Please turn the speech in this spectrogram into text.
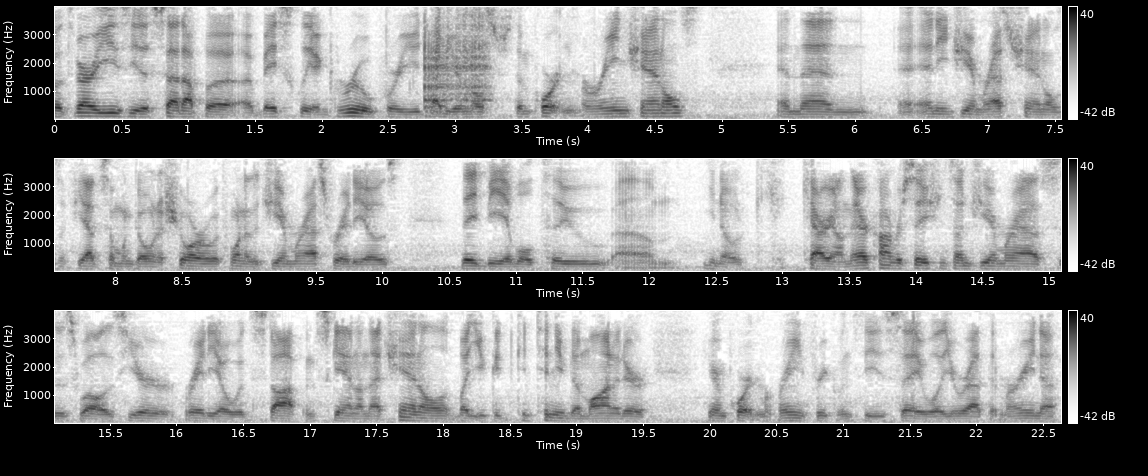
So it's very easy to set up a, a, basically a group where you'd have your most important marine channels and then any GMRS channels. If you have someone going ashore with one of the GMRS radios, they'd be able to, um, you know, c- carry on their conversations on GMRS as well as your radio would stop and scan on that channel, but you could continue to monitor your important marine frequencies, say while you were at the marina,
